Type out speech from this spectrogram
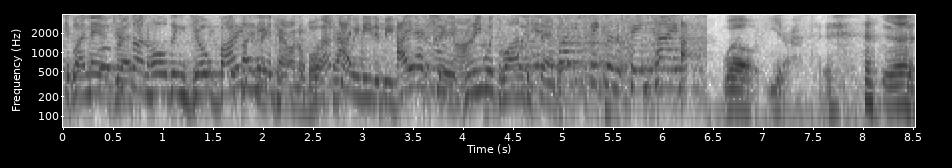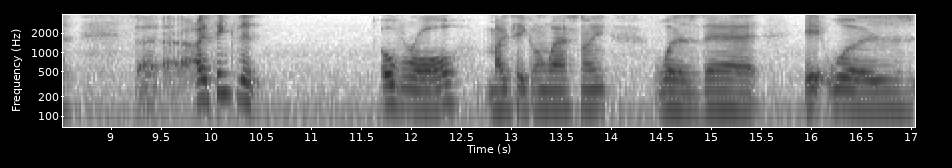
if Let's I may focus address on holding Joe if- if Biden may address the accountable. That's question, what we need to be. I, I actually focusing agree on. with Ron DeSantis. speaking at the same time? Well, yeah. Yeah. I think that overall, my take on last night was that it was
